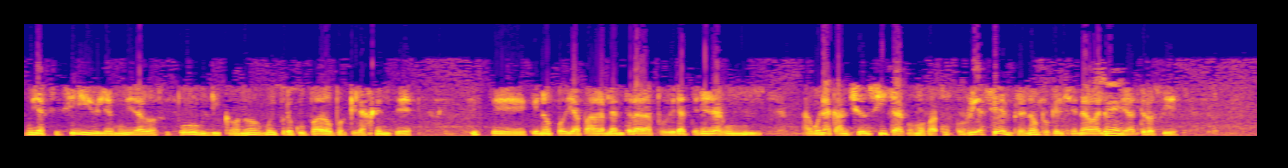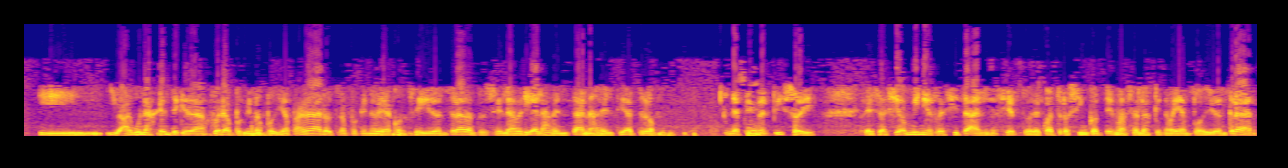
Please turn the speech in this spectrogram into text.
muy accesible, muy dado a su público, ¿no? Muy preocupado porque la gente este, que no podía pagar la entrada pudiera tener algún alguna cancioncita como ocurría siempre, ¿no? Porque él llenaba los teatros y y, alguna gente quedaba afuera porque no podía pagar, otra porque no había conseguido entrada, entonces él abría las ventanas del teatro en el primer piso y les hacía un mini recital, ¿no es cierto?, de cuatro o cinco temas a los que no habían podido entrar.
